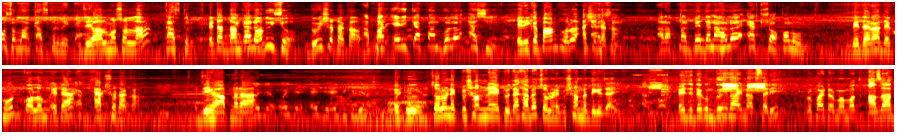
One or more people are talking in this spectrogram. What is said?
মশলার কাজ করবে এটা। জি অল মশলা। কাজ করবে। এটার দাম কত? দুইশো। দুইশো টাকা। আপনার এরিকা পাম্প হলো আশি। এরিকা পাম্প হলো আশি। টাকা। আর আপনার বেদানা হলো একশো কলম। বেদানা দেখুন কলম এটা একশো টাকা। জি হ্যাঁ আপনারা একটু চলুন একটু সামনে একটু দেখাবে চলুন একটু সামনের দিকে যাই। এই যে দেখুন দুই ভাই নার্সারি প্রোপাইটার মোহাম্মদ আজাদ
